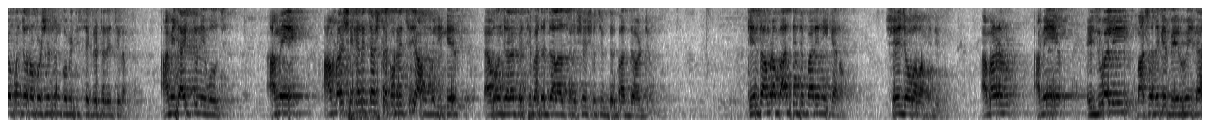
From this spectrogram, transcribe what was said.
যখন জনপ্রশাসন কমিটির সেক্রেটারি ছিলাম, আমি দায়িত্ব নিয়ে বলছি, আমি, আমরা সেখানে চেষ্টা করেছি আওয়ামী লীগের এবং যারা পেশিবাদের দালাল ছিল, সেই সচিবদের বাদ দেওয়ার জন্য। কিন্তু আমরা বাদ দিতে পারিনি কেন? সেই জবাব আমি দিব। আমার, আমি ইউজুয়ালি বাসা থেকে বের হই না,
